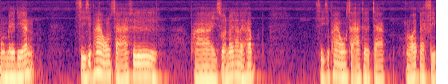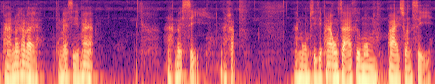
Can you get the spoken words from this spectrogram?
มุมเรเดียนสี่สิบห้าองศาคือพายส่วนด้วยเท่าไหร่ครับสี่สิบห้าองศาเกิดจากร้อยแปดสิบหารด้วยเท่าไหร่ ถึงได้สี่ห้าหารด้วยสี่นะครับนั้นมุม 45 องศาคือมุมพายส่วน 4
